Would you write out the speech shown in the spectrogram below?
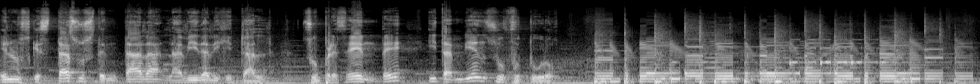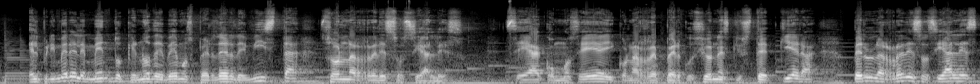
en los que está sustentada la vida digital, su presente y también su futuro. El primer elemento que no debemos perder de vista son las redes sociales. Sea como sea y con las repercusiones que usted quiera, pero las redes sociales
